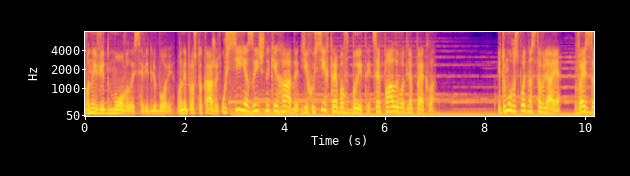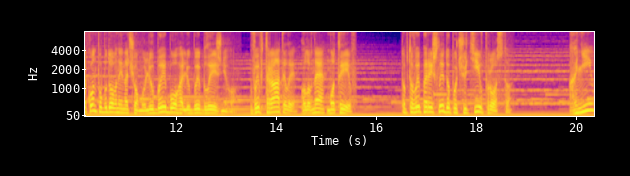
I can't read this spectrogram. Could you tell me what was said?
вони відмовилися від любові. Вони просто кажуть: усі язичники гади, їх усіх треба вбити. Це паливо для пекла. І тому Господь наставляє: весь закон побудований на чому? Люби Бога, люби ближнього. Ви втратили головне мотив. Тобто ви перейшли до почуттів просто гнів,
